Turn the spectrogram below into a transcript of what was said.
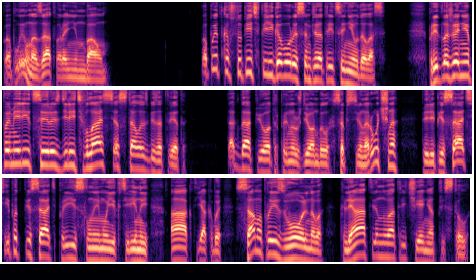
поплыл назад в Оренинбаум. Попытка вступить в переговоры с императрицей не удалась. Предложение помириться и разделить власть осталось без ответа. Тогда Петр принужден был собственноручно переписать и подписать присланный ему Екатериной акт якобы самопроизвольного, клятвенного отречения от престола.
